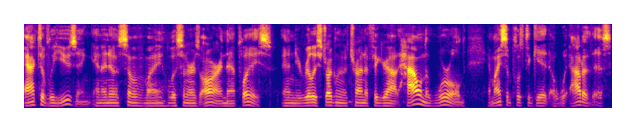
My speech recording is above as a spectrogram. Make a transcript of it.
actively using, and I know some of my listeners are in that place, and you're really struggling with trying to figure out how in the world am I supposed to get out of this,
